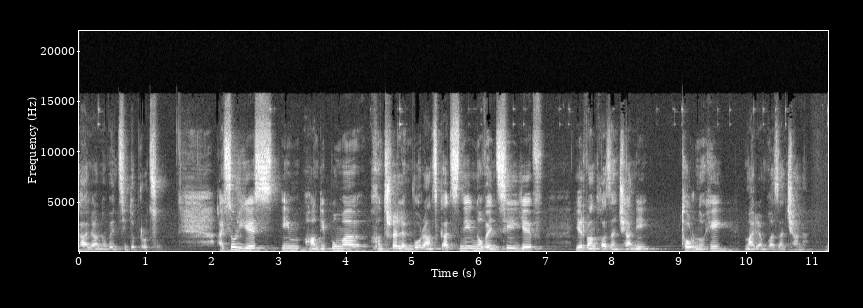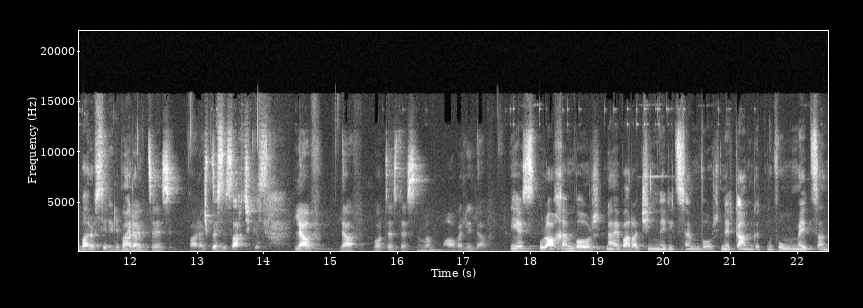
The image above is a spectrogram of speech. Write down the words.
Գալանովենցի դպրոցում։ Այսօր ես իմ հանդիպումը խնդրել եմ, որ անցկացնի Նովենցի եւ Երվանդ Ղազանչյանի թորնուհի Մարիամ Ղազանչյանը։ Բարև սիրելի Մարիամ։ Բարև ձեզ։ Բարև։ Ինչպես ես աղջիկս։ Լավ, լավ, որ ձեզ տեսնում եմ, ավելի լավ։ Ես ուրախ եմ, որ նաև առաջիններից եմ, որ ներկա եմ գտնվում մեծն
